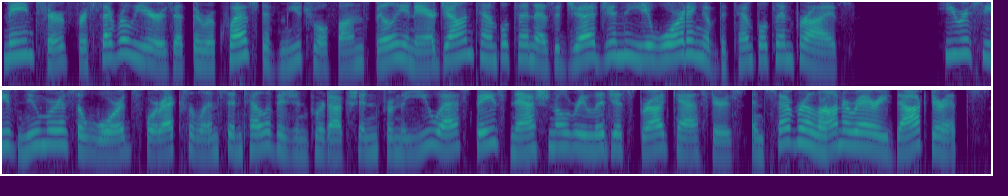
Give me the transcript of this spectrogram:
Mainse served for several years at the request of mutual funds billionaire John Templeton as a judge in the awarding of the Templeton Prize. He received numerous awards for excellence in television production from the U.S.-based national religious broadcasters, and several honorary doctorates.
